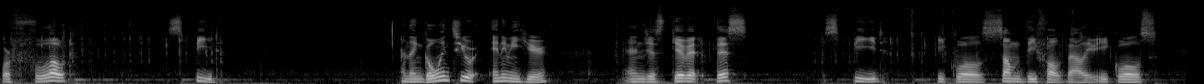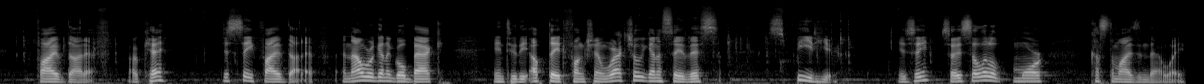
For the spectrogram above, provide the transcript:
or float speed. And then go into your enemy here and just give it this speed equals some default value equals 5.f. Okay? Just say 5.f. And now we're to go back into the update function. We're actually to say this speed here. You see? So it's a little more customized in that way.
